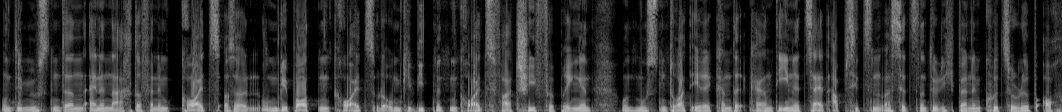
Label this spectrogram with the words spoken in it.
und die mussten dann eine Nacht auf einem Kreuz, also einen umgebauten Kreuz oder umgewidmeten Kreuzfahrtschiff verbringen und mussten dort ihre Quarantänezeit absitzen, was jetzt natürlich bei einem Kurzurlaub auch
